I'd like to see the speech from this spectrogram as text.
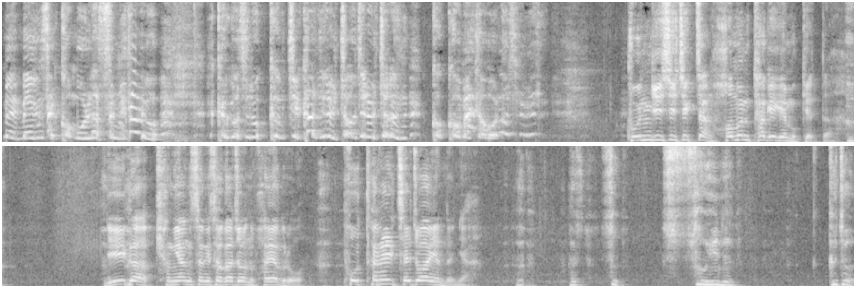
맹, 맹세코 몰랐습니다요. 그것으로 끔찍한 일을 저지를 줄은 꾸- 꿈에도 몰랐습니다. 군기시 직장 허문탁에게 묻겠다. 네가 평양성에서 가져온 화약으로 포탄을 제조하였느냐? 소, 소인은 그저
